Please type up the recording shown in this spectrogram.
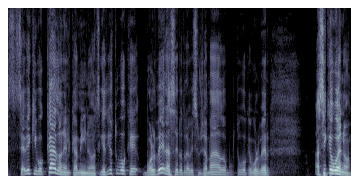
se había equivocado en el camino, así que Dios tuvo que volver a hacer otra vez su llamado, tuvo que volver. Así que bueno,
